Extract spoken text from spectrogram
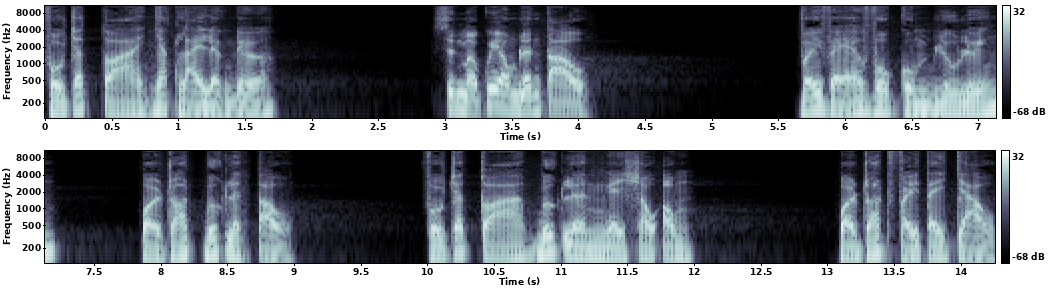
Phụ trách tòa nhắc lại lần nữa. Xin mời quý ông lên tàu. Với vẻ vô cùng lưu luyến, Poirot bước lên tàu. Phụ trách tòa bước lên ngay sau ông. Poirot vẫy tay chào.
